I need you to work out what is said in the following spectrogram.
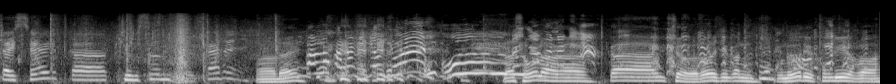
tài xế cả Trường Sơn chở cát ấy à, đấy đa số là các anh chở thôi chứ còn phụ nữ thì không đi được rồi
